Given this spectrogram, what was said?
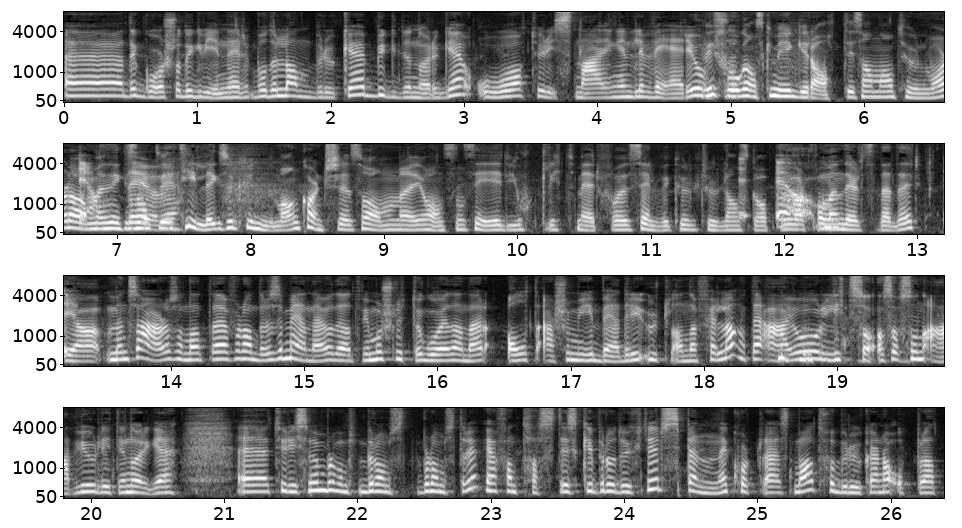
Eh, Det går så det gviner. Både landbruket, Bygde-Norge og turistnæringen leverer jo. Vi får ganske mye gratis av naturen vår, da. Ja, men i tillegg så kunne man kanskje, som Johansen sier, gjort litt mer for selve kulturlandskapet. I hvert fall en del steder. Ja, men så er det sånn at eh, for det andre så mener jeg jo det at vi må slutte å gå i den der 'alt er så mye bedre i utlandet'-fella. Det er jo litt sånn, altså Sånn er vi jo litt i Norge. Eh, turismen blomstrer. Vi har fantastiske produkter. Spennende, kortreist mat. Forbrukerne er opptatt,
